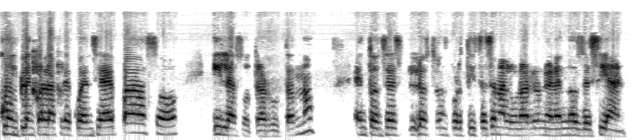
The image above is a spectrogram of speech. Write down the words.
cumplen con la frecuencia de paso y las otras rutas no. Entonces, los transportistas en algunas reuniones nos decían,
